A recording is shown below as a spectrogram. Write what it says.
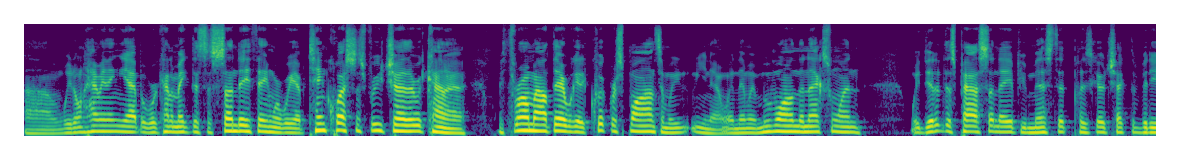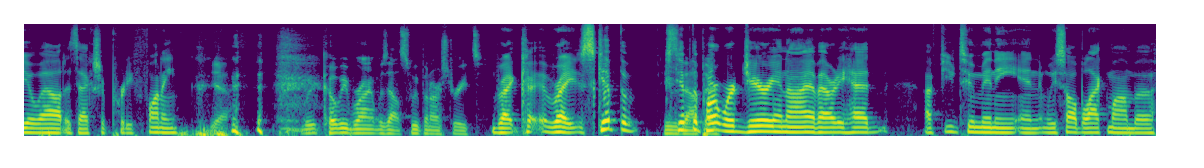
Um, we don't have anything yet, but we're kind of make this a Sunday thing where we have 10 questions for each other. We kind of, we throw them out there. We get a quick response and we, you know, and then we move on to the next one. We did it this past Sunday. If you missed it, please go check the video out. It's actually pretty funny. Yeah. we, Kobe Bryant was out sweeping our streets. Right, c- right. Skip the He was skip the part there. where Jerry and I have already had a few too many, and we saw Black Mamba,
